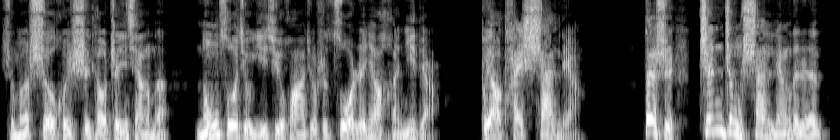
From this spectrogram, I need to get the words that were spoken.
什么社会十条真相呢，浓缩就一句话，就是做人要狠一点，不要太善良。但是真正善良的人，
